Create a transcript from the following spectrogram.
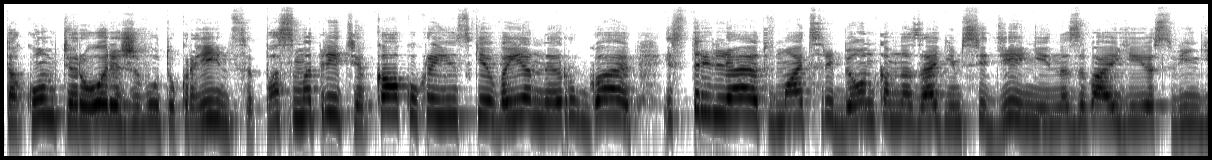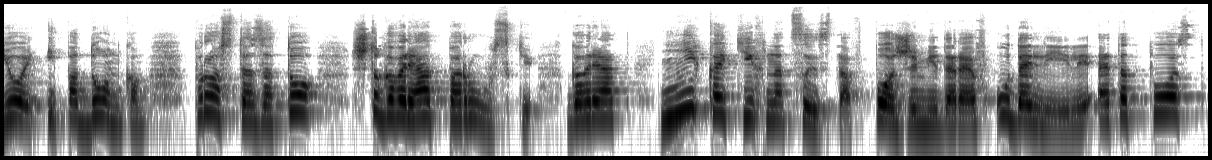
таком терроре живут украинцы. Посмотрите, как украинские военные ругают и стреляют в мать с ребенком на заднем сидении, называя ее свиньей и подонком, просто за то, что говорят по-русски. Говорят, никаких нацистов». Позже МИД РФ удалили этот пост.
